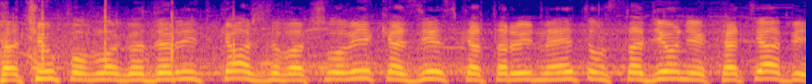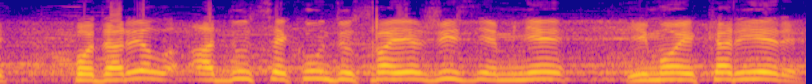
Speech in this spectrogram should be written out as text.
Хочу поблагодарить каждого человека здесь, который на этом стадионе хотя бы подарил одну секунду своей жизни мне и моей карьере.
